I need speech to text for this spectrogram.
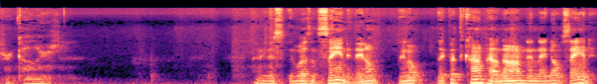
different colors. This it wasn't sanded. They don't. They don't. They put the compound on and they don't sand it.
